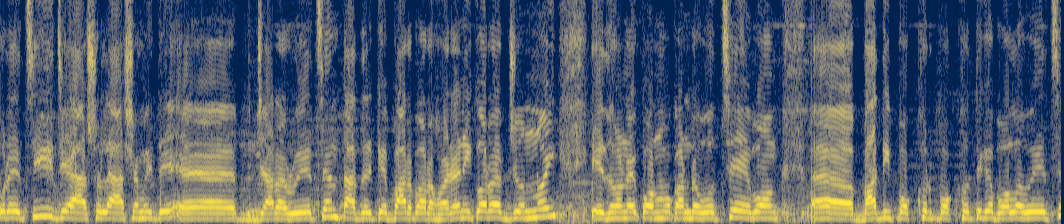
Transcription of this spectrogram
করেছি যে আসলে আসামিদের যারা রয়েছেন তাদেরকে বারবার হয়রানি করার জন্যই এ ধরনের কর্মকাণ্ড হচ্ছে এবং বাদী পক্ষের পক্ষ থেকে বলা হয়েছে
